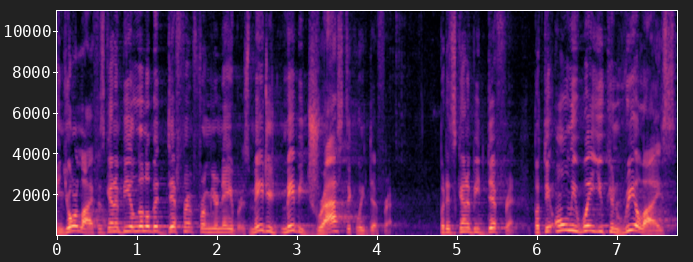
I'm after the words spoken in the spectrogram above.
in your life is going to be a little bit different from your neighbors, maybe, maybe drastically different but it's going to be different. But the only way you can realize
